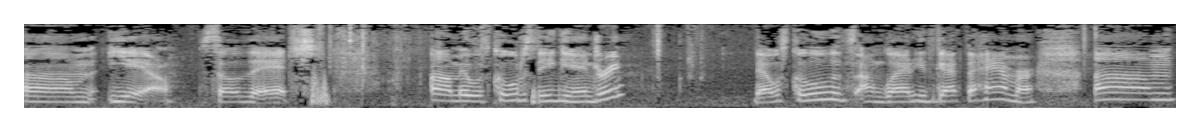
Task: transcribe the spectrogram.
Um, yeah. So that um, it was cool to see Gendry. That was cool. I'm glad he's got the hammer. Um,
